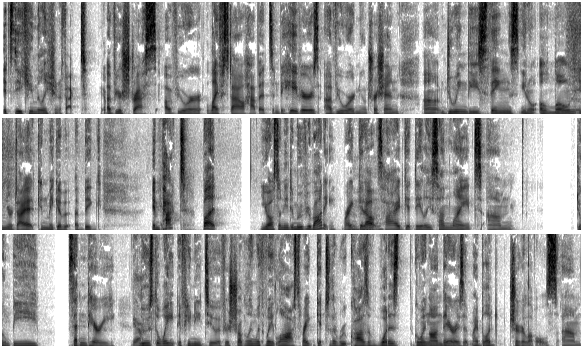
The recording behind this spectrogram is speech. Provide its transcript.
it's the accumulation effect of your stress, of your lifestyle habits and behaviors, of your nutrition. Um, doing these things, you know, alone in your diet can make a, a big impact, but you also need to move your body, right? Get outside, get daily sunlight. Um, don't be sedentary. Yeah. Lose the weight if you need to. If you're struggling with weight loss, right? Get to the root cause of what is going on there. Is it my blood sugar levels? Um,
